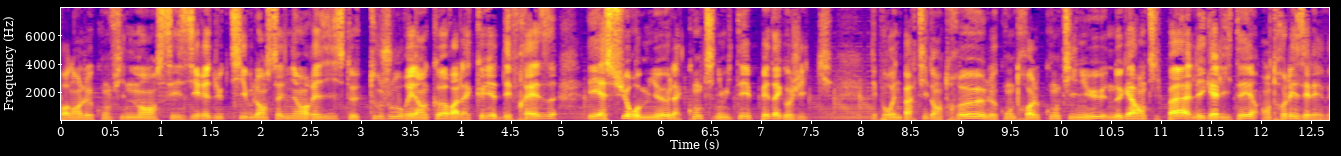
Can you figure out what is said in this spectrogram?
Pendant le confinement, ces irréductibles enseignants résistent toujours et encore à la cueillette des fraises et assurent au mieux la continuité pédagogique. Et pour une partie d'entre eux, le contrôle continu ne garantit pas l'égalité entre les élèves.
